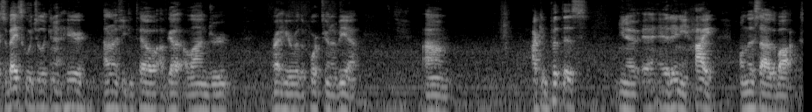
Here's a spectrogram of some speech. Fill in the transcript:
Alright, so basically what you're looking at here, I don't know if you can tell, I've got a line drew right here where the port's going to be at. Um, I can put this, you know, at, at, any height on this side of the box.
